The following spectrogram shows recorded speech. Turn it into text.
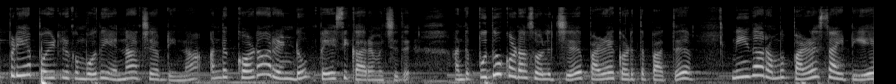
இப்படியே போயிட்டு இருக்கும்போது என்னாச்சு அப்படின்னா அந்த குடம் ரெண்டு ரெண்டும் பேசிக்க ஆரம்பிச்சுது. அந்த புது குடம் சொல்லிச்சு பழைய குடத்தை பார்த்து நீ தான் ரொம்ப பழசாயிட்டியே.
